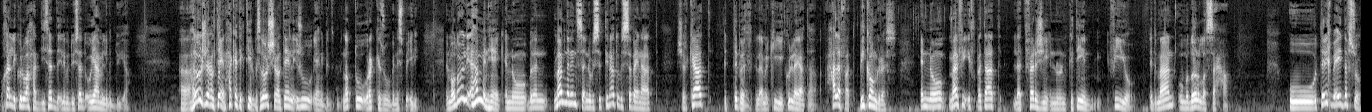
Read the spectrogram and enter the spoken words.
وخلي كل واحد يصدق اللي بده يصدقه ويعمل اللي بده إياه. آه، هدول الشغلتين حكت كتير بس هدول الشغلتين اللي إجوا يعني نطوا وركزوا بالنسبة إلي. الموضوع اللي أهم من هيك إنه بدنا ما بدنا ننسى إنه بالستينات وبالسبعينات شركات التبغ الأمريكية كلياتها حلفت بكونغرس إنه ما في إثباتات لتفرجي إنه النيكوتين فيه إدمان ومضر للصحة. والتاريخ بيعيد نفسه.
